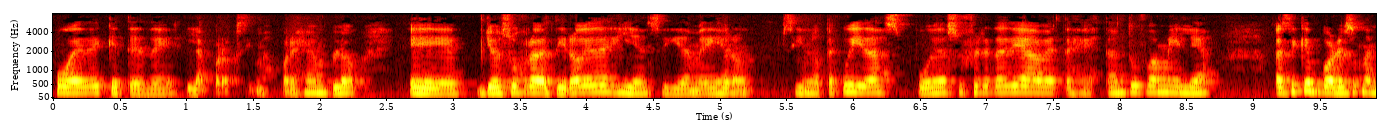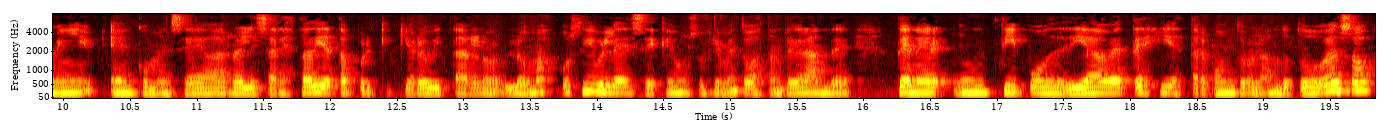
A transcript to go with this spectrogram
puede que te dé la próxima. Por ejemplo, eh, yo sufro de tiroides y enseguida me dijeron, si no te cuidas, puedes sufrir de diabetes, está en tu familia, Así que por eso también eh, comencé a realizar esta dieta porque quiero evitarlo lo más posible. Sé que es un sufrimiento bastante grande tener un tipo de diabetes y estar controlando todo eso.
